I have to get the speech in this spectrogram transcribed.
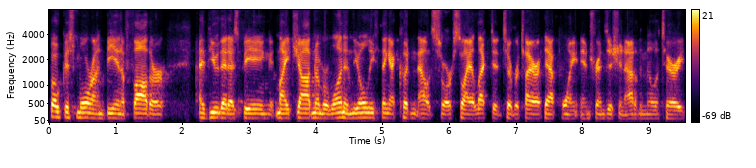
focus more on being a father. I view that as being my job number one and the only thing I couldn't outsource. So I elected to retire at that point and transition out of the military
